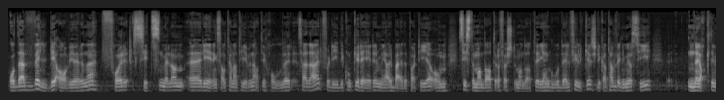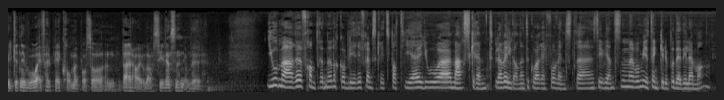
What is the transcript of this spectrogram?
Og det er veldig avgjørende for sitsen mellom eh, regjeringsalternativene at de holder seg der, fordi de konkurrerer med Arbeiderpartiet om sistemandater og førstemandater i en god del fylker. slik at det har veldig mye å si eh, nøyaktig hvilket nivå Frp kommer på. Så der har jo da Siv Jensen en jobb å gjøre. Jo mer framtredende dere blir i Fremskrittspartiet, jo eh, mer skremt blir velgerne til KrF og Venstre, Siv Jensen. Hvor mye tenker du på det dilemmaet?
